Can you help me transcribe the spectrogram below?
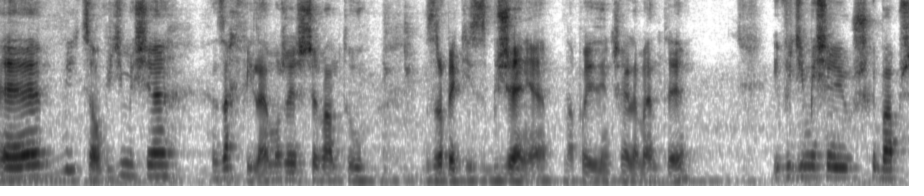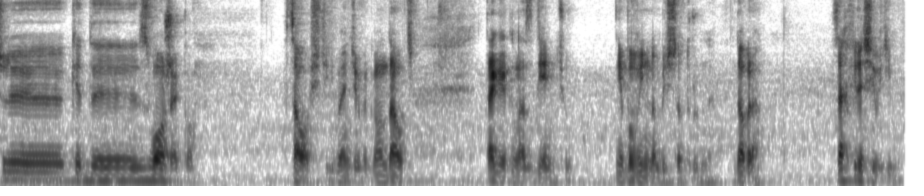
E, I co, widzimy się za chwilę. Może jeszcze Wam tu zrobię jakieś zbliżenie na pojedyncze elementy. I widzimy się już chyba przy, kiedy złożę go w całości. Będzie wyglądał tak jak na zdjęciu. Nie powinno być to trudne. Dobra, za chwilę się widzimy.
